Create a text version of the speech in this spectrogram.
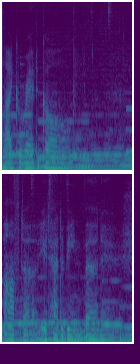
like red gold after it had been burnished.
